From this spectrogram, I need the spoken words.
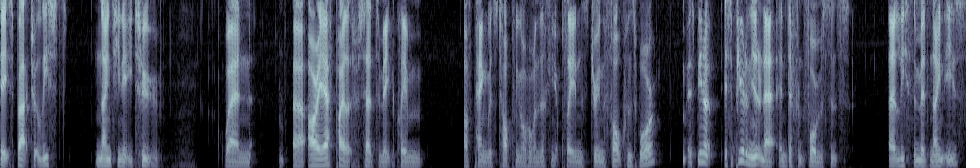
dates back to at least 1982, when uh, RAF pilots were said to make the claim of penguins toppling over when looking at planes during the Falklands War. It's been a, it's appeared on the internet in different forms since at least the mid 90s.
